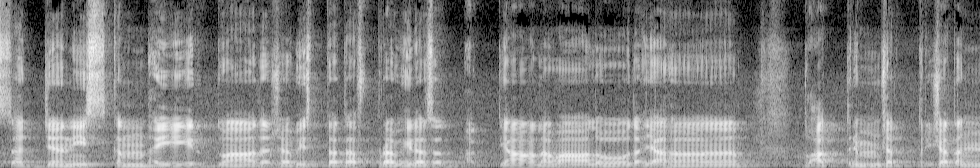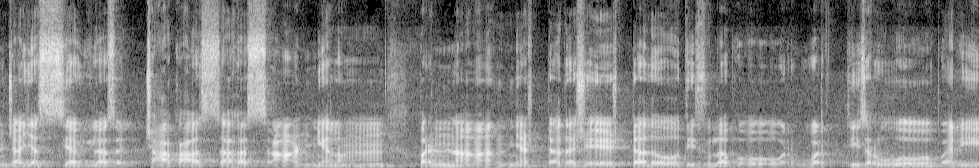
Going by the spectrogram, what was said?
सज्जनिस्कन्धैर्द्वादशभिस्ततः प्रविलसद्भक्त्यालवालोदयः द्वात्रिंशत्त्रिशतञ्च यस्य विलसच्छाकाः ಪರ್ಣಾನ್ಯಷ್ಟದಶೇಷ್ಟದೋತಿ ಸುಲಭೋ ವರ್ವರ್ತಿ ಸರ್ವೋಪರಿ.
